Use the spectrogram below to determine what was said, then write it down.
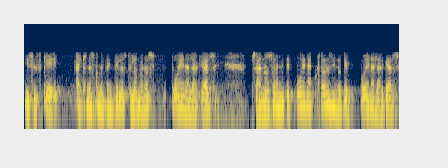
Dices que aquí nos comentan que los telómeros pueden alargarse. O sea, no solamente pueden acortarse, sino que pueden alargarse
